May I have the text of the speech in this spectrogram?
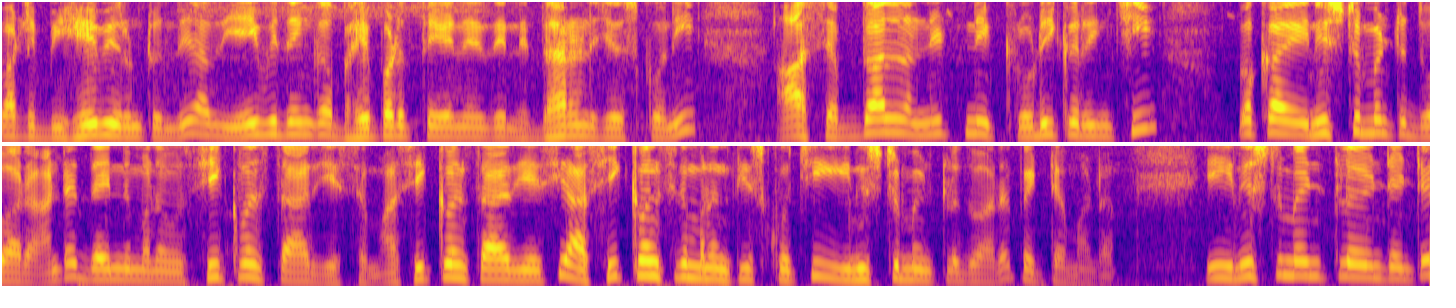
వాటి బిహేవియర్ ఉంటుంది. అవి ఏ విధంగా భయపడతాయి అనేది నిర్ధారణ చేసుకొని ఆ శబ్దాలన్నింటినీ క్రోడీకరించి ఒక ఇన్స్ట్రుమెంట్ ద్వారా అంటే దాన్ని మనం సీక్వెన్స్ తయారు చేస్తాం. ఆ సీక్వెన్స్ తయారు చేసి ఆ సీక్వెన్స్ని మనం తీసుకొచ్చి ఈ ఇన్స్ట్రుమెంట్ల ద్వారా పెట్టామట ఈ ఇన్స్ట్రుమెంట్లో ఏంటంటే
